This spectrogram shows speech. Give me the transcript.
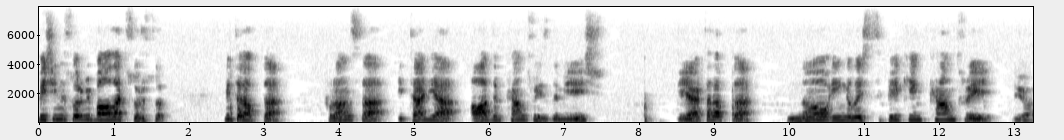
Beşinci soru bir bağlaç sorusu. Bir tarafta Fransa, İtalya, other countries demiş. Diğer tarafta no English speaking country diyor.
